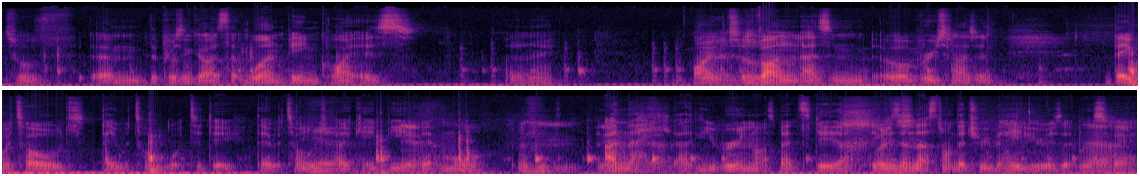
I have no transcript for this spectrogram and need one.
sort of um, the prison guards that weren't being quite as I don't know Brutal. violent as him or brutal as him. They were told they were told what to do. They were told, Yeah. okay, be Yeah. a bit more, and Yeah, that- you're really not meant to do that because then it? that's not their true behaviour, is it? Yeah. So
